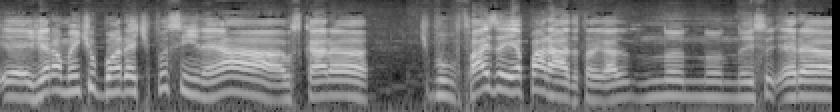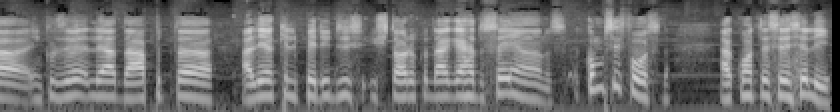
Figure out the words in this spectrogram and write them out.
é, geralmente o bando é tipo assim, né, ah, os caras Tipo, faz aí a parada, tá ligado? No, no- nesse, era. Inclusive, ele adapta ali aquele período histórico da Guerra dos 100 Anos. Como se fosse, né? acontecesse ali.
